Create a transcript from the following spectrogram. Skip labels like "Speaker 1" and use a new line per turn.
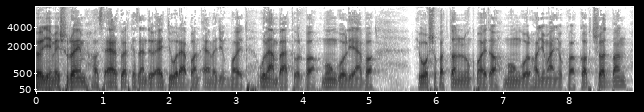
Hölgyeim és uraim, az elkövetkezendő egy órában elmegyünk majd Ulánbátorba, Mongóliába. Jó sokat tanulunk majd a mongol hagyományokkal kapcsolatban.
